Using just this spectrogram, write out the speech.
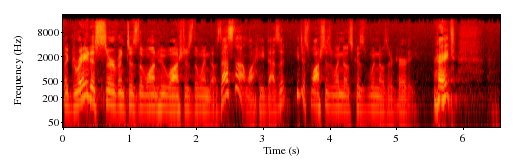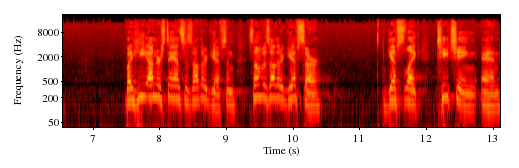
the greatest servant is the one who washes the windows. That's not why he does it. He just washes windows because windows are dirty, right? But he understands his other gifts. And some of his other gifts are gifts like teaching and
